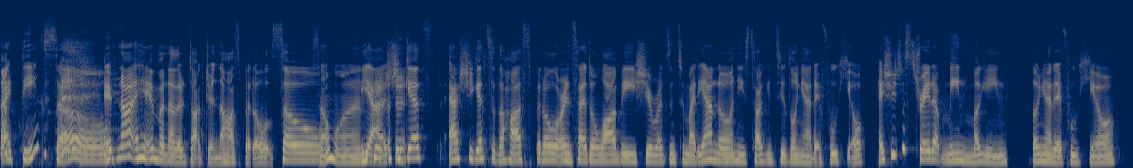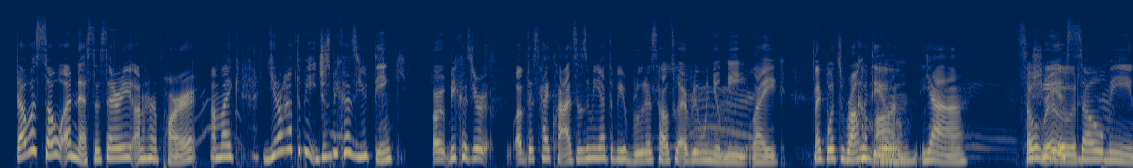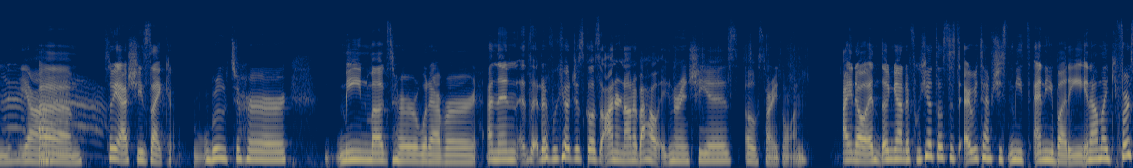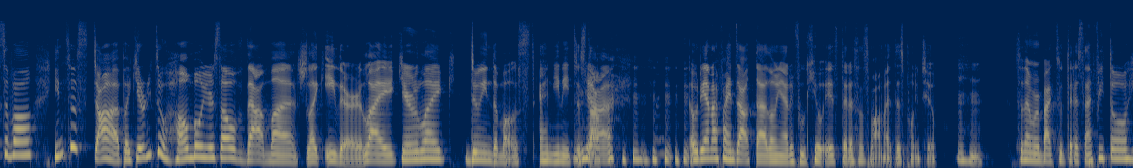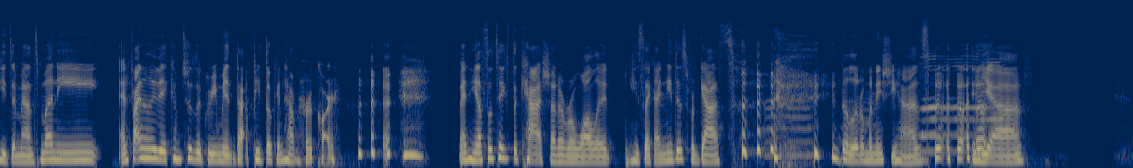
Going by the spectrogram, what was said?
I think so. if not him, another doctor in the hospital. So Someone. yeah, she gets as she gets to the hospital or inside the lobby, she runs into Mariano and he's talking to Doña Refugio. And she just straight up mean mugging Doña Refugio. That was so unnecessary on her part. I'm like, you don't have to be just because you think or because you're of this high class doesn't mean you have to be rude as hell to everyone you meet. Like, Like, what's wrong with you? on. Yeah. So she rude. Is so mean. Yeah. Um, so yeah, she's like rude to her, mean mugs her, whatever. and then the Refugio just goes on and on about how ignorant she is. Oh, sorry, go on. I know. And Doña Refugio does this every time she meets anybody. And I'm like, first of all, you need to stop. Like, you don't need to humble yourself that much, like, either. Like, you're like doing the most and you need to stop. Yeah. Oriana finds out that Doña Refugio is Teresa's mom at this point, too. Mhm. So then we're back to Teresa and Fito. He demands money. And finally, they come to the agreement that Fito can have her car. and he also takes the cash out of her wallet. He's like, I need this for gas. the little money she has. yeah.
